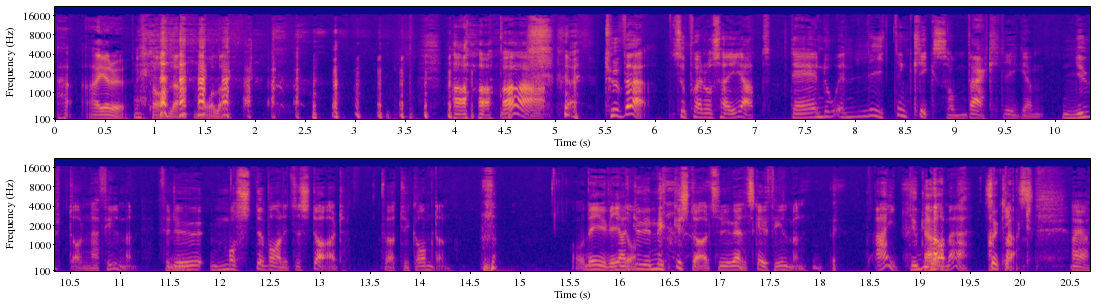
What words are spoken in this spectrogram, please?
Ha- Hajar du? Tavla, måla. Tyvärr så får jag nog säga att det är nog en liten klick som verkligen njuter av den här filmen. För du måste vara lite störd för att tycka om den. Och det är ju vi Ja, då. du är mycket störd så du älskar ju filmen. Aj, det gjorde Ja, jag med. såklart. Ja, ja.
